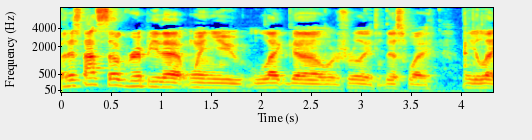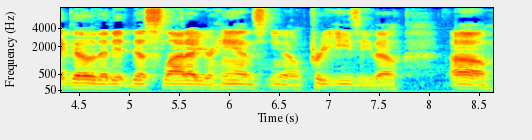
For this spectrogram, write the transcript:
But it's not so grippy that when you let go, or it's really this way, when you let go that it does slide out of your hands, you know, pretty easy though. Um,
